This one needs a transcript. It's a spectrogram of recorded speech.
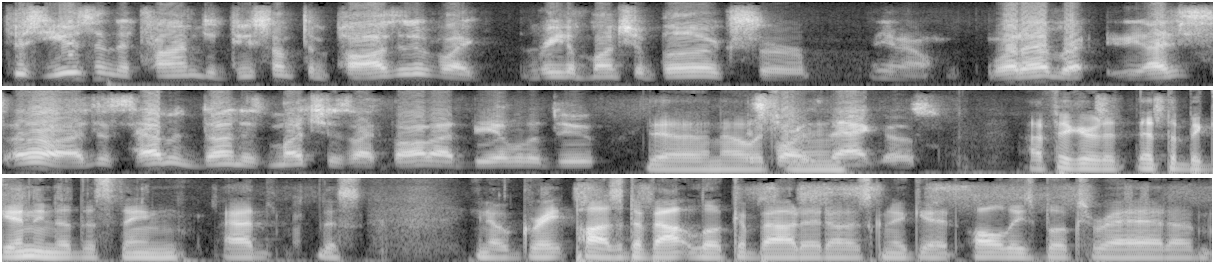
just using the time to do something positive like read a bunch of books or you know whatever I just oh I just haven't done as much as I thought I'd be able to do Yeah, no, as far as that goes I figured at, at the beginning of this thing, I had this, you know, great positive outlook about it. I was going to get all these books read, I'm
